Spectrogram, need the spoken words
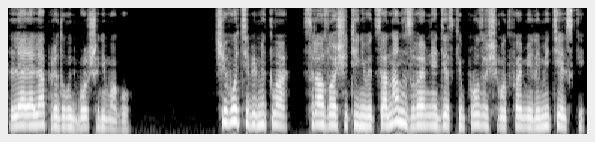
Ля-ля-ля придумать больше не могу. «Чего тебе, метла?» Сразу ощетинивается она, называя меня детским прозвищем от фамилии Метельский.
